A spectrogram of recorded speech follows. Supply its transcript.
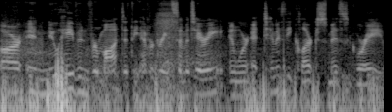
are in New Haven, Vermont at the Evergreen Cemetery, and we're at Timothy Clark Smith's grave.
